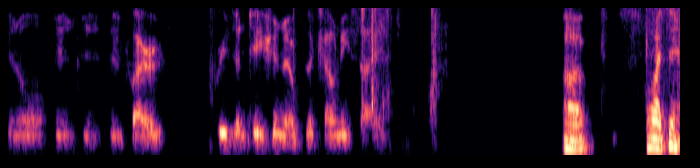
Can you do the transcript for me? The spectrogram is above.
You know, as far as presentation of the county side. Uh, well, I think,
